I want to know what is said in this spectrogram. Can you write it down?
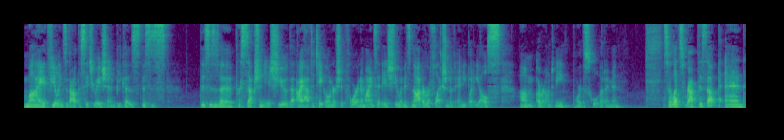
my feelings about the situation because this is this is a perception issue that I have to take ownership for and a mindset issue, and it's not a reflection of anybody else um, around me or the school that I'm in. So let's wrap this up, and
